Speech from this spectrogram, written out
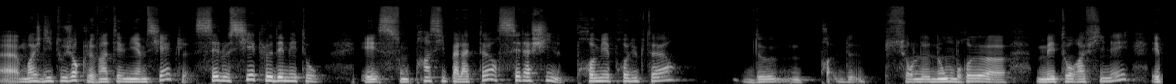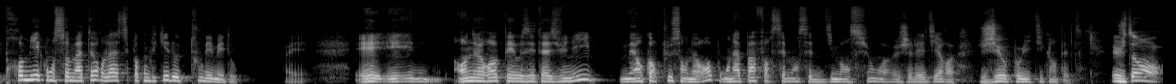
Euh, moi, je dis toujours que le 21e siècle, c'est le siècle des métaux. Et son principal acteur, c'est la Chine, premier producteur de, de, sur le nombreux euh, métaux raffinés et premier consommateur, là, c'est pas compliqué, de tous les métaux. Et, et, en Europe et aux États-Unis, mais encore plus en Europe, on n'a pas forcément cette dimension, euh, j'allais dire, géopolitique en tête. Et justement,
